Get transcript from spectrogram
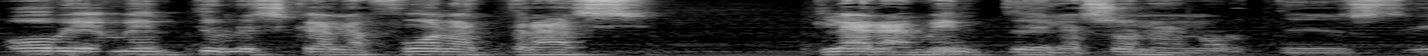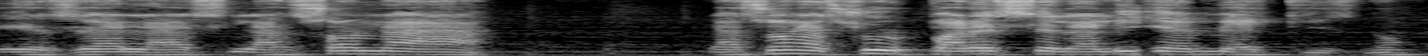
obviamente un escalafón atrás claramente de la zona norte. o sea, la, zona, la zona sur parece la Liga MX, ¿no?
